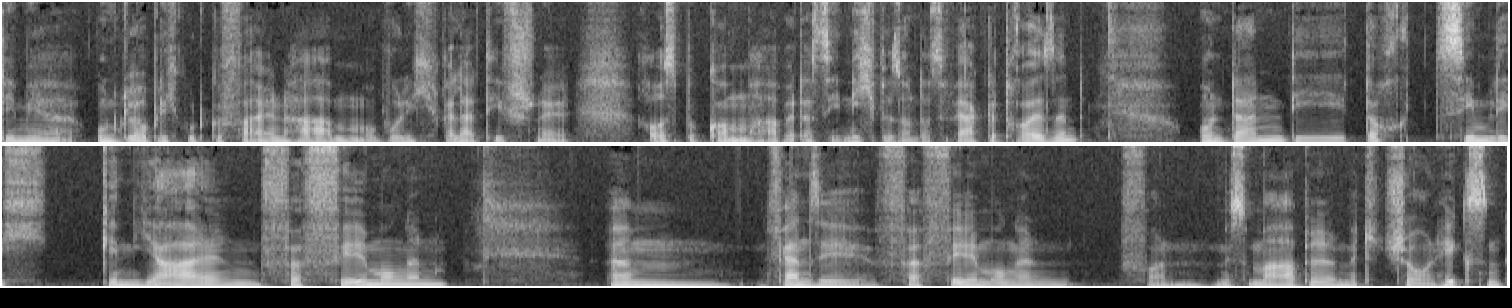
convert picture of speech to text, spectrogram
die mir unglaublich gut gefallen haben, obwohl ich relativ schnell rausbekommen habe, dass sie nicht besonders werkgetreu sind. Und dann die doch ziemlich genialen Verfilmungen, ähm, Fernsehverfilmungen von Miss Marple mit Joan Hickson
